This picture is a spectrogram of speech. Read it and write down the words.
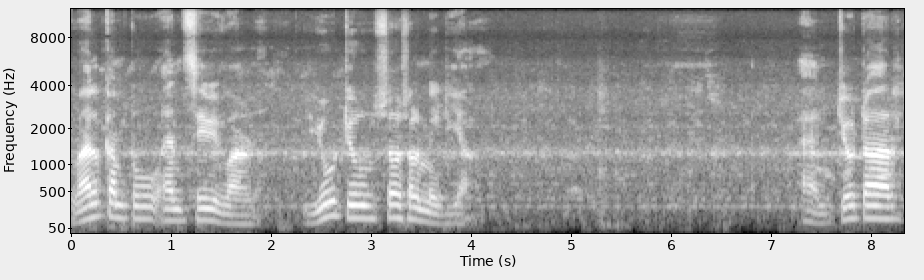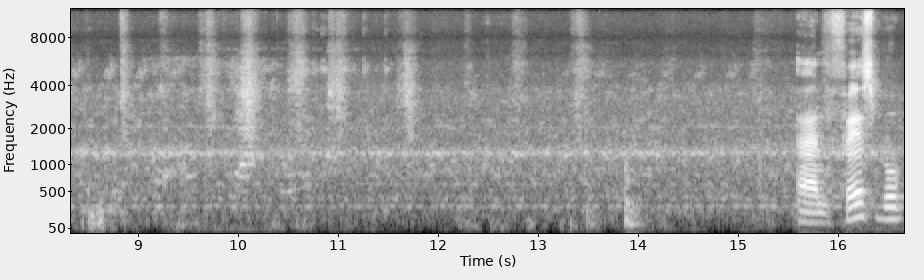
Welcome to NCV World, YouTube, social media, and Twitter, and Facebook,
